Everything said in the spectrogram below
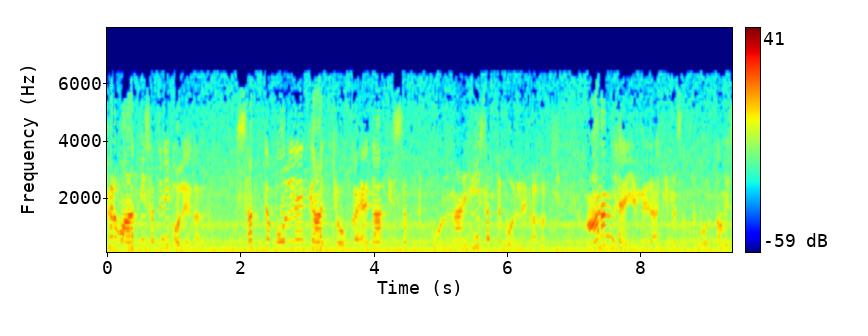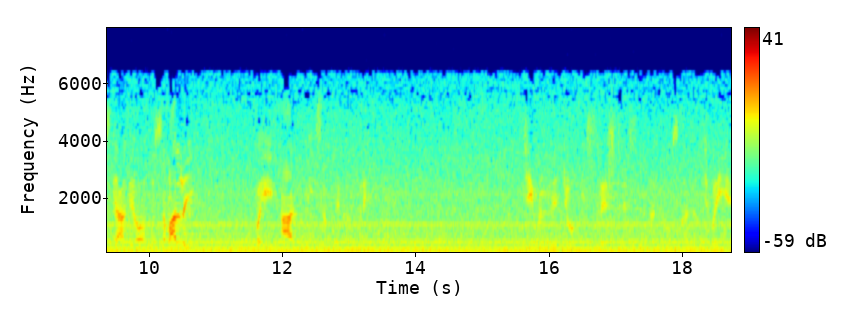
फिर वो आदमी सच नहीं बोलेगा। सत्य बोलने का जो कहेगा कि सत्य बोलना ही सत्य बोलने का लक्ष्य आनंद है ये मेरा कि मैं सत्य बोलता हूँ, इसके आगे और कुछ सवाल नहीं। वही आदमी सत्य का प्रेम। जीवन में जो भी श्रेष्ठ है, सुंदर है, उसका लक्ष्य वही है।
